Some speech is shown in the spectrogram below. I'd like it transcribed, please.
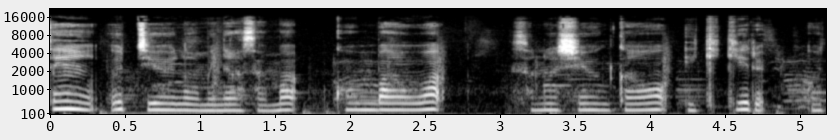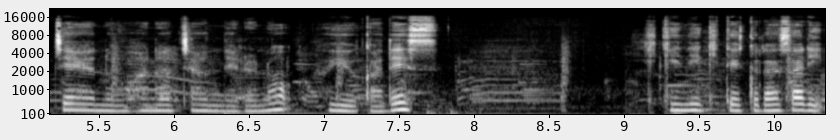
全宇宙の皆様こんばんは。その瞬間を生ききるお茶屋のお花チャンネルの冬香です。聞きに来てくださり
